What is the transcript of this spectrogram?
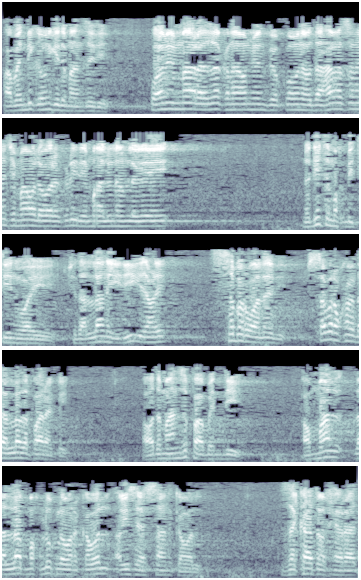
پابندي کوونکي د مانځ دي و مما رزقناهم ينفقون او دا هغه څه چې ما ول ورکړي دي مالونه هم لګي نو دي ته مخبتين وایي چې د الله نه یریږي دا صبر والا دي صبر خو د الله لپاره کوي او د مانځ پابندي او مال د الله مخلوق لور کول او یې احسان کول زکات او خیرات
